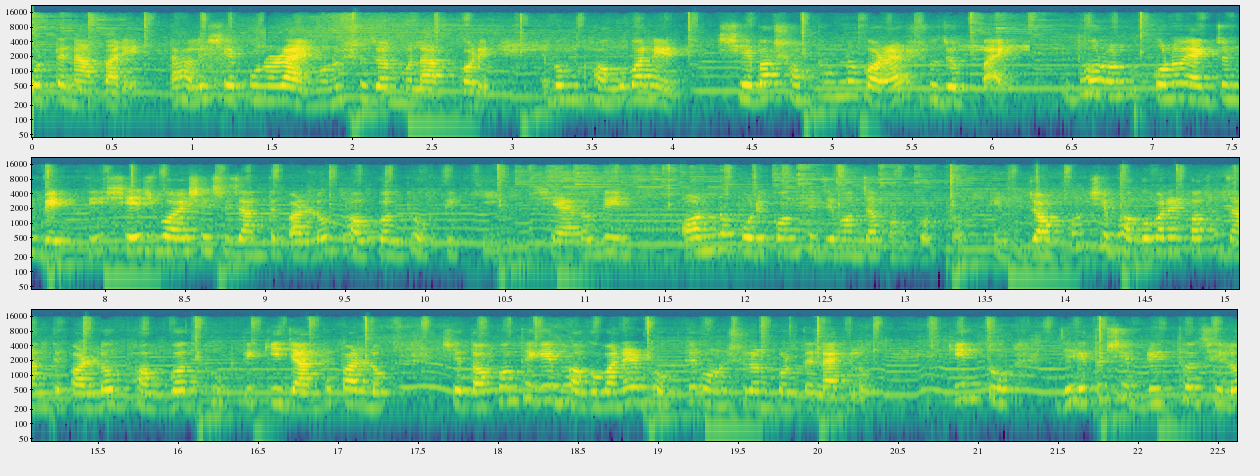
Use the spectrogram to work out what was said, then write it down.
করতে না পারে, তাহলে সে পুনরায় মনুষ্য জন্ম লাভ করে এবং ভগবানের সেবা সম্পূর্ণ করার সুযোগ পায়। ধরুন, কোনো একজন ব্যক্তি শেষ বয়সে এসে জানতে পারল ভগবত ভক্তি কি। সে এতদিন অন্য পরিপন্থী জীবনযাপন করত। কিন্তু যখন সে ভগবানের কথা জানতে পারল, ভগবত ভক্তি কি জানতে পারল, সে তখন থেকে ভগবানের ভক্তির অনুশীলন করতে লাগল। কিন্তু যেহেতু সে বৃদ্ধ ছিল,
